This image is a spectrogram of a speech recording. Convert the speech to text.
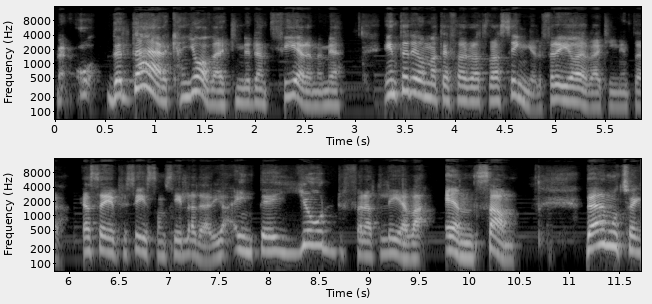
Men, det där kan jag verkligen identifiera mig med. Inte det om att jag föredrar att vara singel, för det gör jag verkligen inte. Jag säger precis som Silla där, jag är inte gjord för att leva ensam. Däremot så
